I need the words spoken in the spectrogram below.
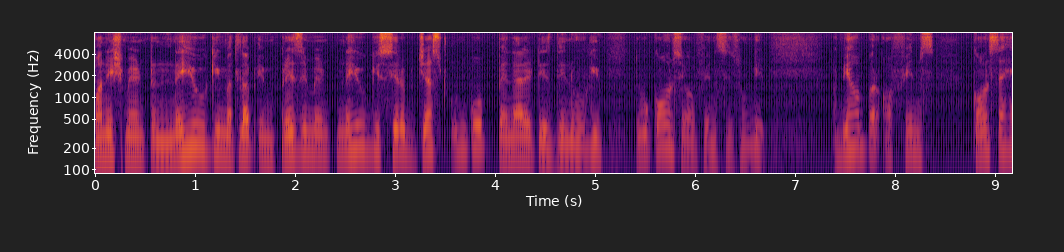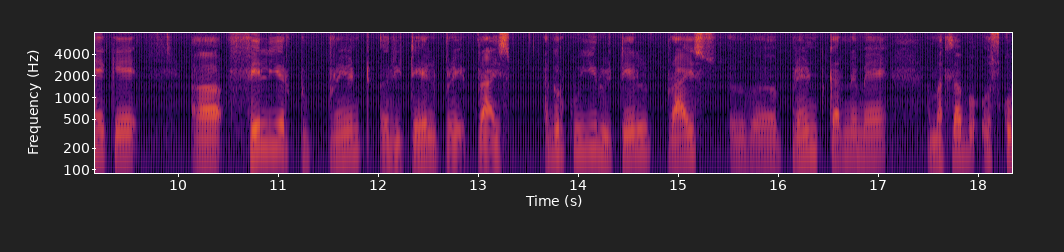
पनिशमेंट नहीं होगी मतलब इम्प्रेजमेंट नहीं होगी, सिर्फ़ जस्ट उनको पेनल्टीज़ देनी होगी तो वो कौन से ऑफेंसेस होंगे? अब यहाँ पर ऑफेंस कौन सा है कि failure to print retail price अगर कोई रिटेल प्राइस प्रिंट करने में मतलब उसको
